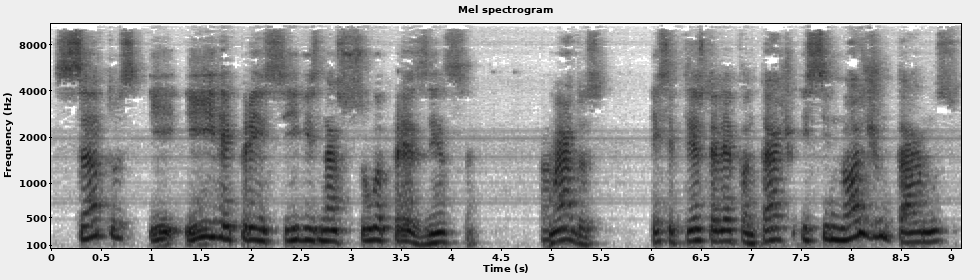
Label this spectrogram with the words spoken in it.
Santos e irrepreensíveis na sua presença. Amados, esse texto é fantástico e se nós juntarmos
